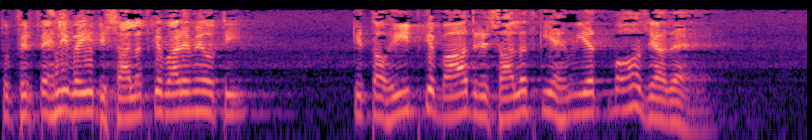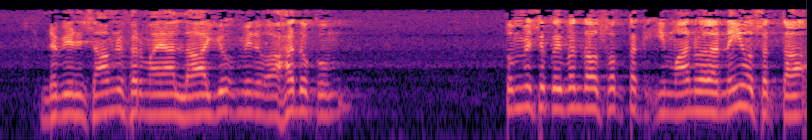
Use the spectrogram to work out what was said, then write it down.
تو پھر پہلی وہی رسالت کے بارے میں ہوتی۔ کہ توحید کے بعد رسالت کی اہمیت بہت زیادہ ہے۔ نبی علیہ السلام نے فرمایا، لا یؤمن احدکم، تم میں سے کوئی بندہ اس وقت تک ایمان والا نہیں ہو سکتا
